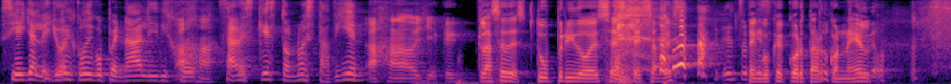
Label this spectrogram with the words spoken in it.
si ella leyó el código penal y dijo, Ajá. sabes que esto no está bien. Ajá, oye, ¿qué clase de estúpido es este, sabes? Es Tengo que cortar con él.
